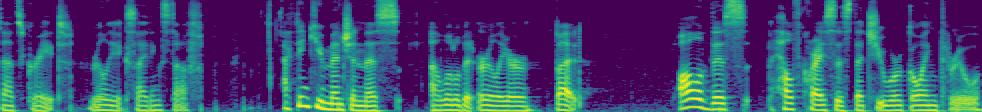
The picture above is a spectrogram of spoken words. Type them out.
That's great. Really exciting stuff. I think you mentioned this a little bit earlier, but all of this health crisis that you were going through,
